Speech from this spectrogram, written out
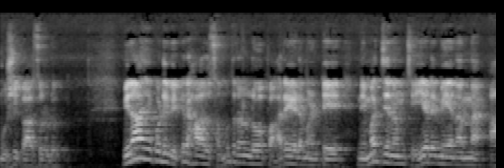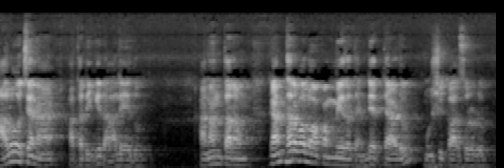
ముషికాసురుడు. వినాయకుడి విగ్రహాలు సముద్రంలో పారేయడమంటే నిమజ్జనం చేయడమేనన్న ఆలోచన అతడికి రాలేదు. అనంతరం గంధర్వలోకం మీద దండెత్తాడు ముషికాసురుడు.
